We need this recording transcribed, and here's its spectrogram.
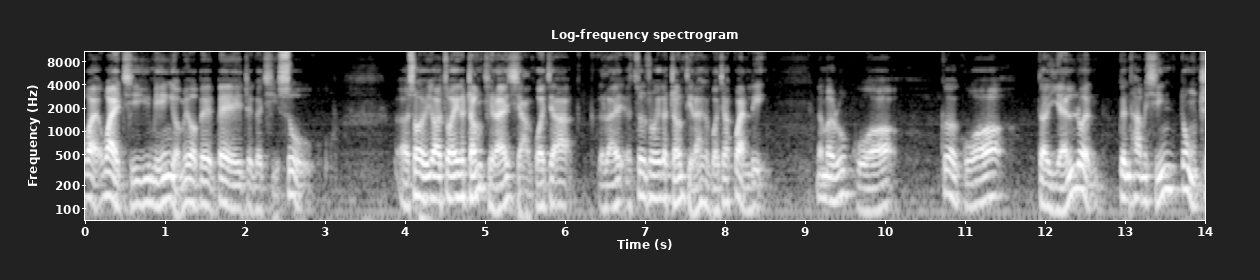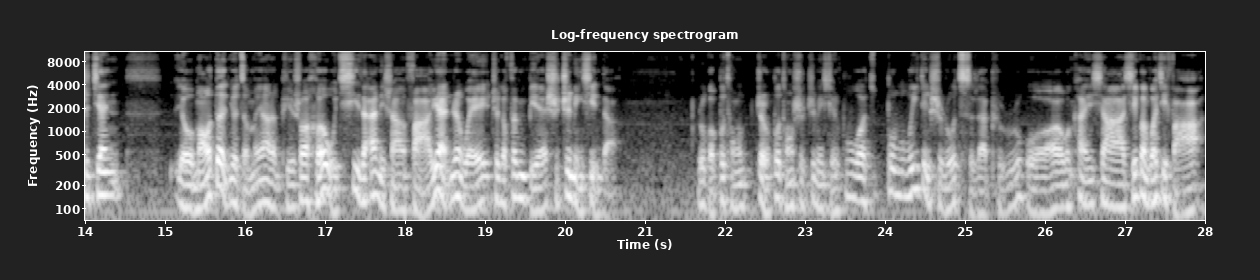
外外籍渔民有没有被被这个起诉？呃，所以要作为一个整体来想，国家来作作为一个整体来看国家惯例。那么如果各国的言论。跟他们行动之间有矛盾又怎么样呢？比如说核武器的案例上，法院认为这个分别是致命性的。如果不同这种不同是致命性，不过不不一定是如此的比。如果我们看一下习惯国际法，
